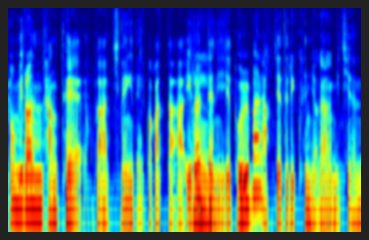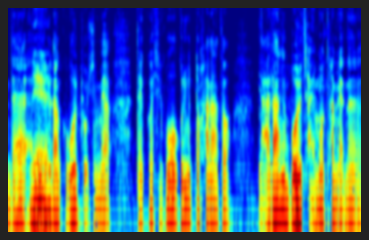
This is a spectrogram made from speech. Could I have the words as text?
좀 이런 상태가 진행이 될 것 같다. 이럴 음. 때는 이제 돌발 악재들이 큰 영향을 미치는데 예. 민주당 그걸 조심해야 될 것이고 그리고 또 하나 더 야당이 뭘 잘못하면은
